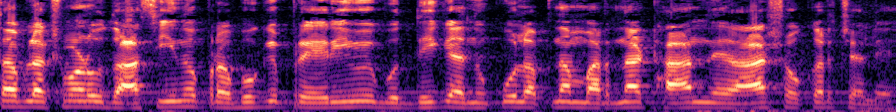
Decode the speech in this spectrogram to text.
तब लक्ष्मण उदासीन और प्रभु की प्रेरी हुई बुद्धि के अनुकूल अपना मरना ठान निराश होकर चले।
